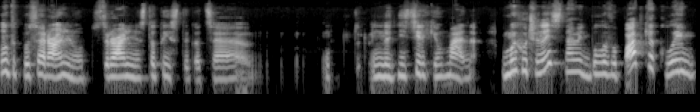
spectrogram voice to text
ну типу, це реально це реальна статистика. Це не тільки в мене. У моїх учениць навіть були випадки, коли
